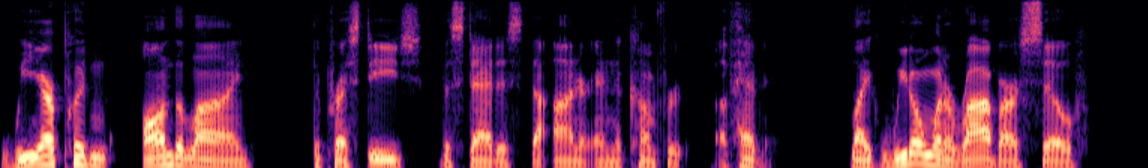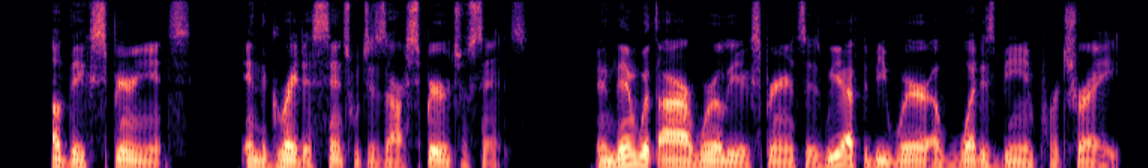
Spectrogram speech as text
we are putting on the line the prestige, the status, the honor, and the comfort of heaven. Like, we don't want to rob ourselves of the experience in the greatest sense, which is our spiritual sense. And then with our worldly experiences, we have to be aware of what is being portrayed.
